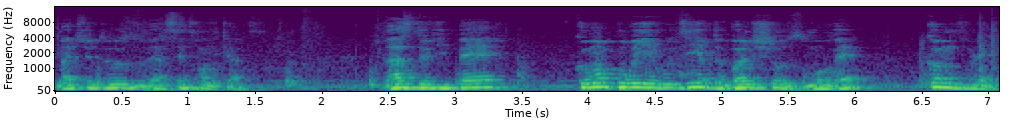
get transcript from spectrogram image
Matthieu 12, verset 34. Race de vipères, comment pourriez-vous dire de bonnes choses mauvais comme vous l'êtes?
